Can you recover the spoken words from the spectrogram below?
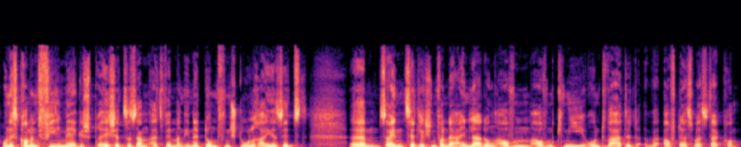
und es kommen viel mehr Gespräche zusammen, als wenn man in einer dumpfen Stuhlreihe sitzt, ähm, sein Zettelchen von der Einladung auf dem, auf dem Knie und wartet auf das, was da kommt.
